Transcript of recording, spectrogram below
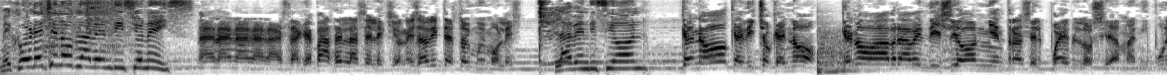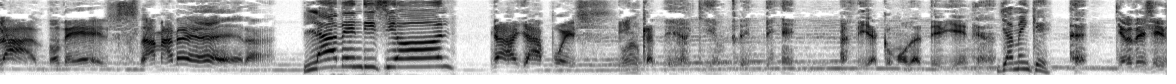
Mejor échenos la bendición, Ace. No, no, no, no, hasta que pasen las elecciones. Ahorita estoy muy molesto. La bendición. Que no, que he dicho que no. que no habrá bendición mientras el pueblo sea manipulado de esa manera. La bendición. Ya, ya, pues, híncate aquí enfrente. Así, acomódate bien. ¿Llamen qué? Quiero decir,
